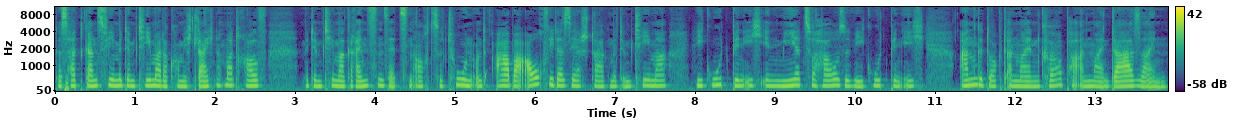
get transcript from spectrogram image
Das hat ganz viel mit dem Thema, da komme ich gleich nochmal drauf, mit dem Thema Grenzen setzen auch zu tun und aber auch wieder sehr stark mit dem Thema, wie gut bin ich in mir zu Hause, wie gut bin ich angedockt an meinen Körper, an mein Dasein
